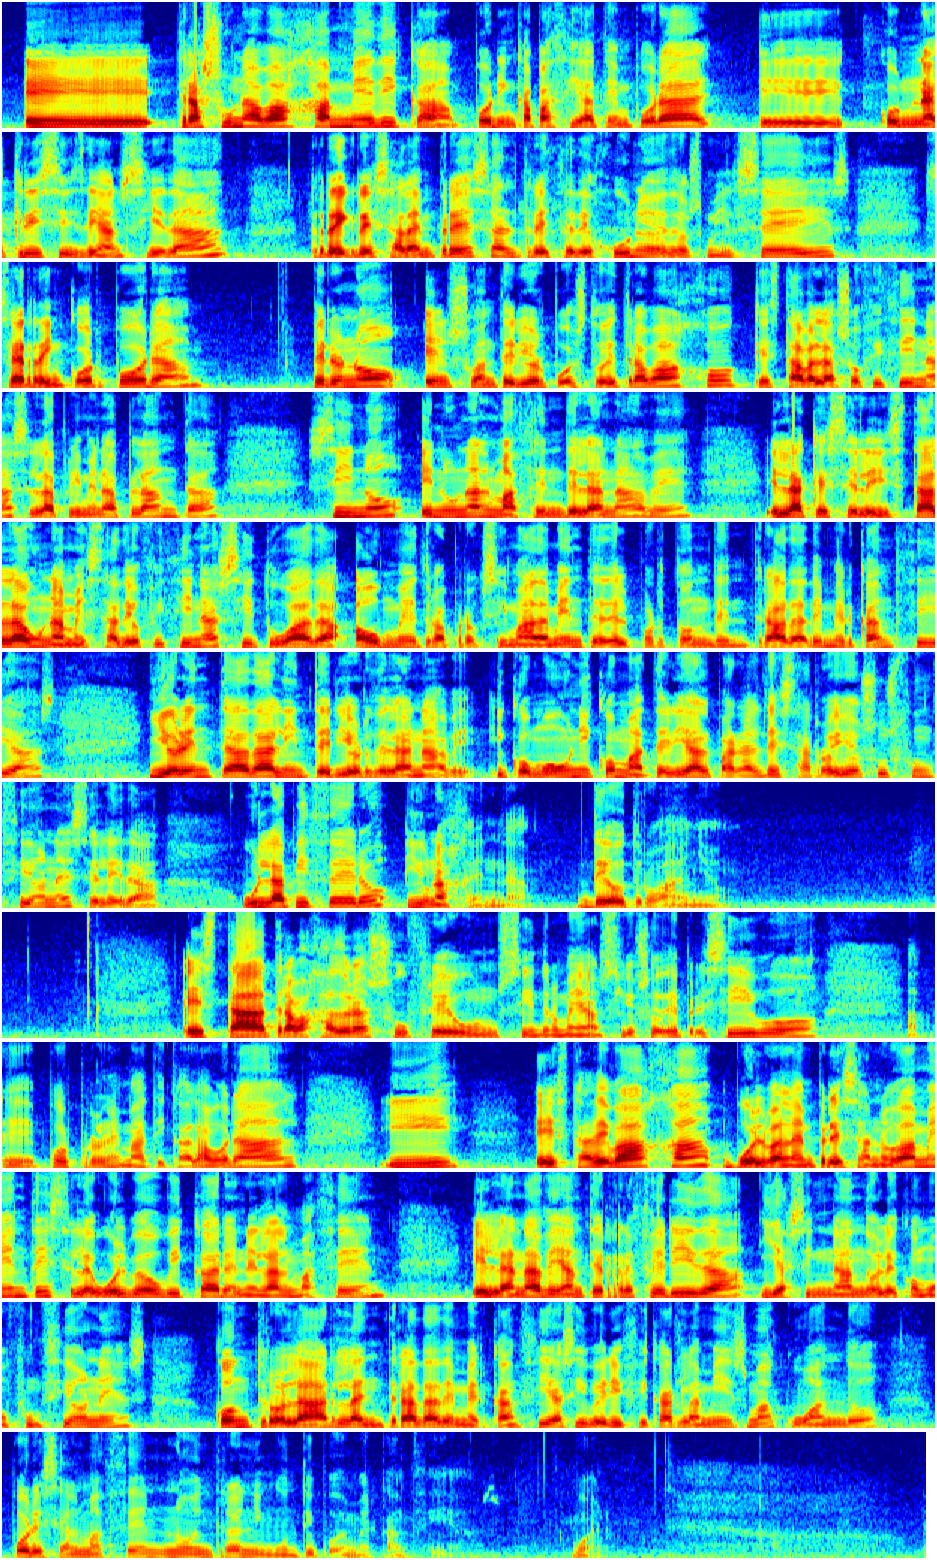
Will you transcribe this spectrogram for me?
Eh, tras una baja médica por incapacidad temporal, eh, con una crisis de ansiedad, regresa a la empresa el 13 de junio de 2006, se reincorpora, pero no en su anterior puesto de trabajo, que estaba en las oficinas, en la primera planta, sino en un almacén de la nave, en la que se le instala una mesa de oficina situada a un metro aproximadamente del portón de entrada de mercancías y orientada al interior de la nave, y como único material para el desarrollo de sus funciones se le da un lapicero y una agenda de otro año. Esta trabajadora sufre un síndrome ansioso depresivo, eh, por problemática laboral y está de baja, vuelve a la empresa nuevamente y se le vuelve a ubicar en el almacén, en la nave antes referida y asignándole como funciones controlar la entrada de mercancías y verificar la misma cuando por ese almacén no entra ningún tipo de mercancías.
